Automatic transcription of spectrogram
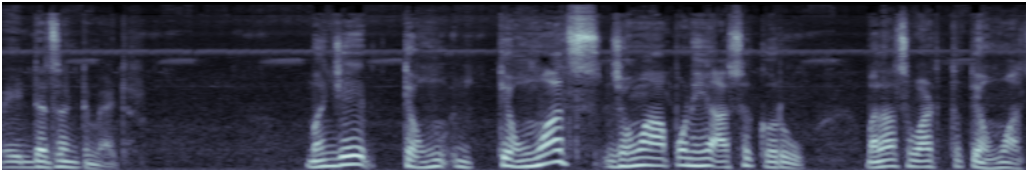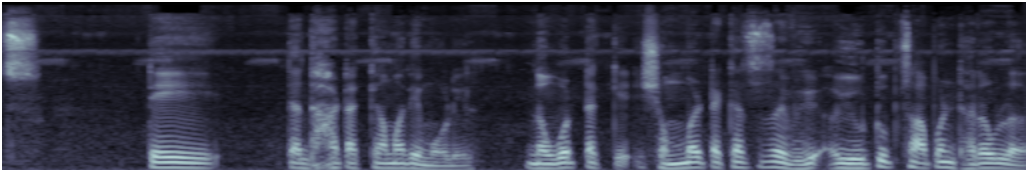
इट डझंट मॅटर म्हणजे तेव्हा तेव्हाच जेव्हा आपण हे असं करू मला असं वाटतं तेव्हाच ते त्या दहा टक्क्यामध्ये मोडेल. नव्वद टक्के शंभर टक्क्याचं जर व्हि यूट्यूबचं आपण ठरवलं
